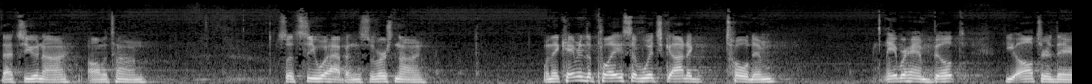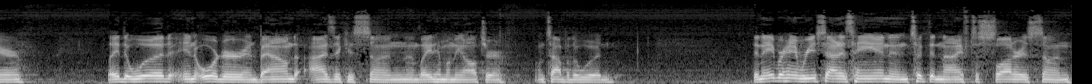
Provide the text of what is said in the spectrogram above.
That's you and I all the time. So let's see what happens. verse 9. When they came to the place of which God had told him, Abraham built the altar there, laid the wood in order, and bound Isaac his son, and laid him on the altar on top of the wood. Then Abraham reached out his hand and took the knife to slaughter his son.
